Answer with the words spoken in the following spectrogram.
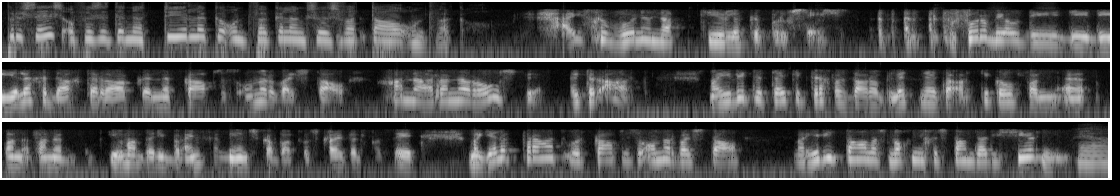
proses of is dit 'n natuurlike ontwikkeling soos wat taal ontwikkel? Hy is gewoon 'n natuurlike proses. Byvoorbeeld die die die hele gedagte raak in 'n Kaapse onderwystaal gaan daar 'n rol speel, uiteraard. Maar jy weet te tydjie terug was daar op Litnet 'n artikel van uh, van van 'n iemand uit die breingemeenskap wat geskryf het gesê, "Maar julle praat oor Kaapse onderwystaal, maar hierdie taal is nog nie gestandaardiseer nie." Ja.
